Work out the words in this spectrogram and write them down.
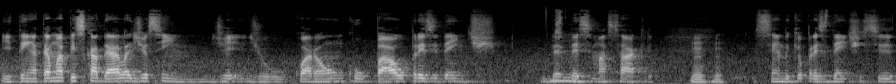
E tem até uma piscadela de assim, de, de o Quaron culpar o presidente de, desse massacre. Uhum. Sendo que o presidente se,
